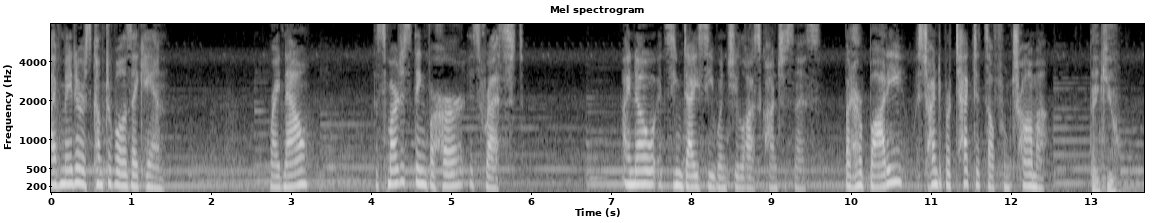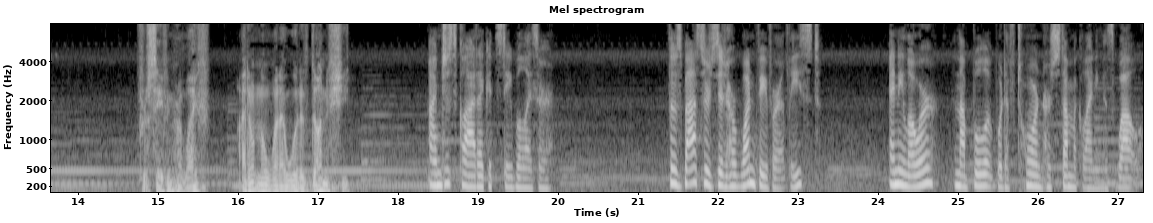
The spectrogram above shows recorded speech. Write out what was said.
I've made her as comfortable as I can. Right now, the smartest thing for her is rest. I know it seemed dicey when she lost consciousness, but her body was trying to protect itself from trauma. Thank you. For saving her life. I don't know what I would have done if she. I'm just glad I could stabilize her. Those bastards did her one favor at least. Any lower, and that bullet would have torn her stomach lining as well.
